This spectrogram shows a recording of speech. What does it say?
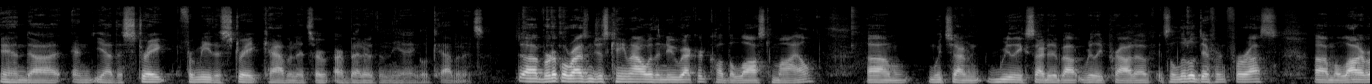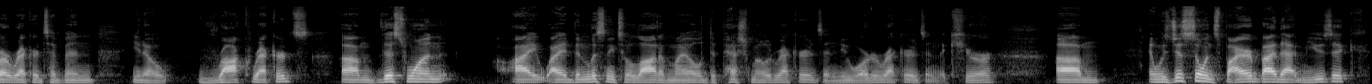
and, uh, and yeah, the straight, for me, the straight cabinets are, are better than the angled cabinets. Uh, Vertical Horizon just came out with a new record called The Lost Mile, um, which I'm really excited about, really proud of. It's a little different for us. Um, a lot of our records have been, you know, rock records. Um, this one I, I had been listening to a lot of my old Depeche Mode records and New Order records and The Cure, um, and was just so inspired by that music.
